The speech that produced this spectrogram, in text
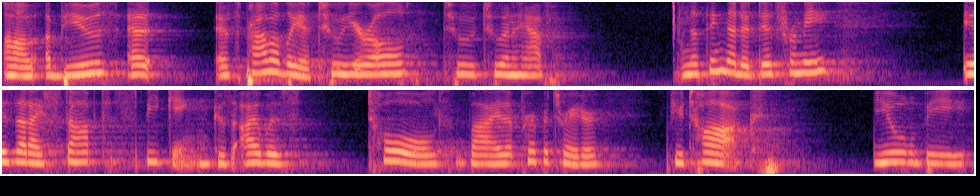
uh, abused at, as probably a two year old, two, two and a half. And the thing that it did for me is that I stopped speaking because I was told by the perpetrator if you talk, you will be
